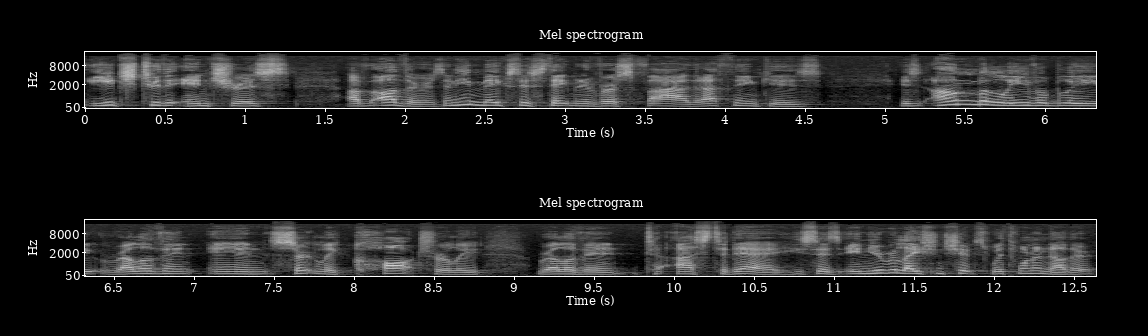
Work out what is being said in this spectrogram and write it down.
each to the interests of others. And he makes this statement in verse 5 that I think is, is unbelievably relevant and certainly culturally relevant to us today. He says, In your relationships with one another,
